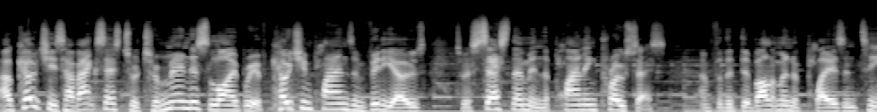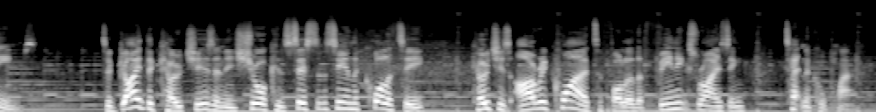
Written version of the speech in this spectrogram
Our coaches have access to a tremendous library of coaching plans and videos to assess them in the planning process and for the development of players and teams. To guide the coaches and ensure consistency and the quality, coaches are required to follow the Phoenix Rising technical plan.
